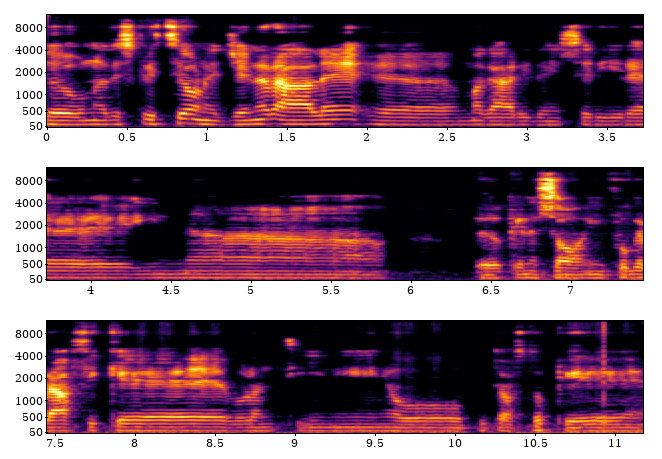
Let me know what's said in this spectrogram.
una, descrizione generale eh, magari da inserire in uh, che ne so infografiche volantini o piuttosto che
